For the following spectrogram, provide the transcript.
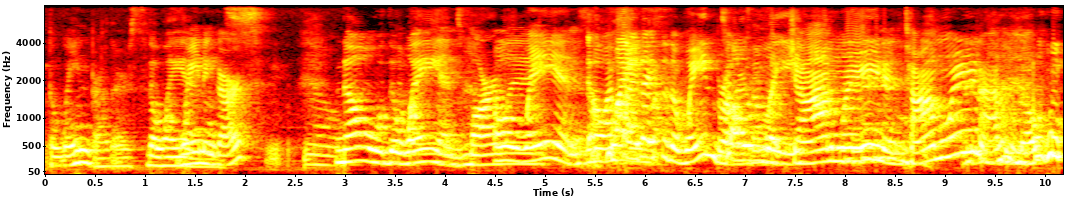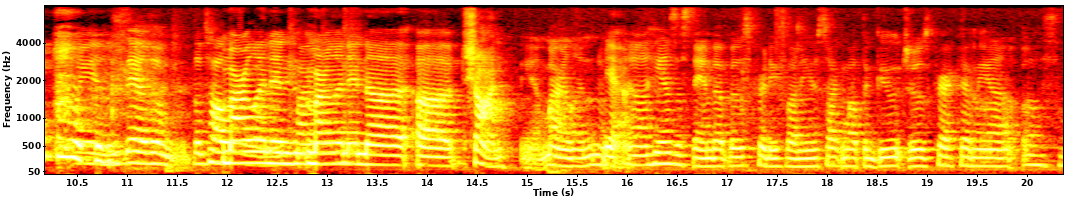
The Wayne brothers. The Wayne. Wayne and Garth. No. No, the Wayans, Marlon. Oh, Wayans. No, I Wayne. thought I said the Wayne brothers. I'm like John Wayne and Tom Wayne. I don't know. Wayans, yeah, the the tall Marlon and Marlon and uh, uh, Shawn. Yeah, Marlon. Yeah. Uh, he has a stand up. It was pretty funny. He was talking about the gooch. It was cracking me up. Oh, so,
